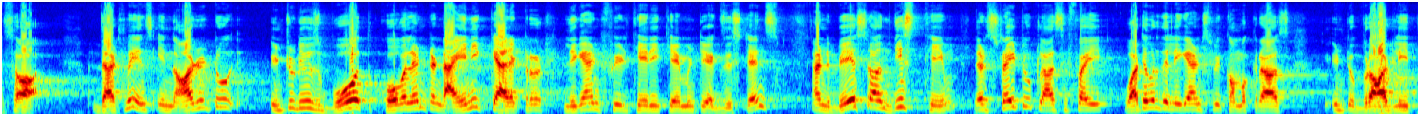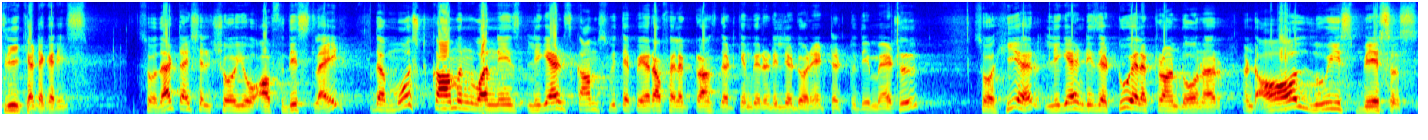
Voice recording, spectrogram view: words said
So, that means in order to introduce both covalent and ionic character ligand field theory came into existence and based on this theme let us try to classify whatever the ligands we come across into broadly 3 categories. So, that I shall show you of this slide. The most common one is ligands comes with a pair of electrons that can be readily donated to the metal. So, here ligand is a 2 electron donor and all Lewis bases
